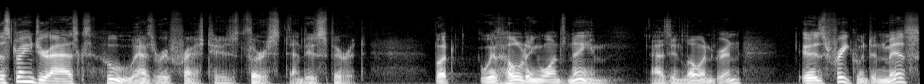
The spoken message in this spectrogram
The stranger asks who has refreshed his thirst and his spirit. But withholding one's name, as in Lohengrin, is frequent in myth,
